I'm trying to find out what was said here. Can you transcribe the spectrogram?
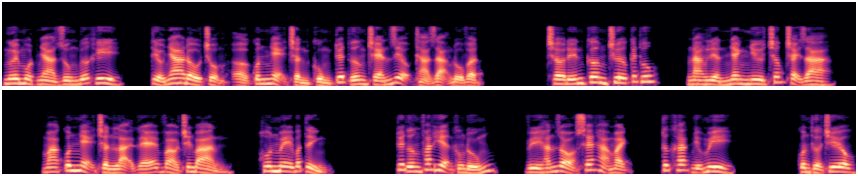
Người một nhà dùng bữa khi, tiểu nha đầu trộm ở quân nhẹ trần cùng tuyết ương chén rượu thả dạng đồ vật. Chờ đến cơm trưa kết thúc, nàng liền nhanh như chớp chạy ra. Mà quân nhẹ trần lại ghé vào trên bàn, hôn mê bất tỉnh. Tuyết ương phát hiện không đúng, vì hắn dò xét hạ mạch, tức khắc nhíu mi. Quân thừa chiêu.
